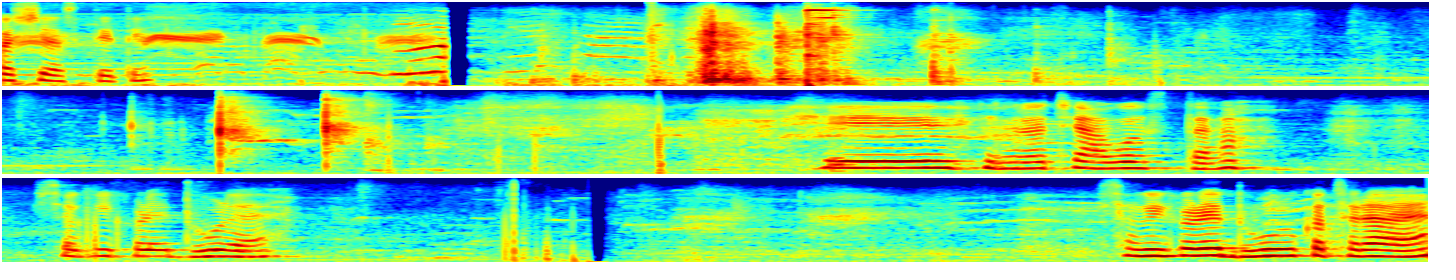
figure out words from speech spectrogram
कशी असते ते. हे घराची अवस्था. सगळीकडे धूळ आहे. सगळीकडे धूळ कचरा आहे.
